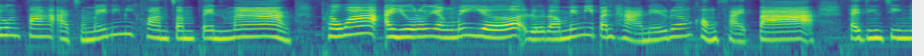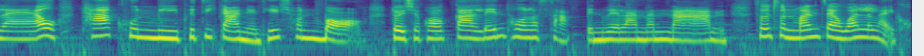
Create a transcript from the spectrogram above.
ดวงตาอาจจะไม่ได้มีความจำเป็นมาก เพราะว่าอายุเรายังไม่เยอะ หรือเราไม่มีปัญหาในเรื่องของสายตา แต่จริงๆแล้ว ถ้าคุณมีพฤติการอย่างที่ชนบอก โดยเฉพาะการเล่นโทรศัพท์เป็นเวลานานๆส่วนชนมั่นใจว่าหลายๆค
